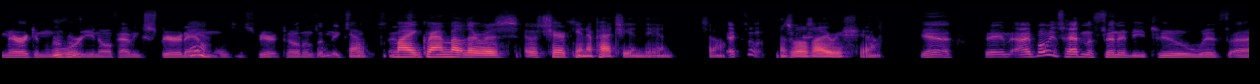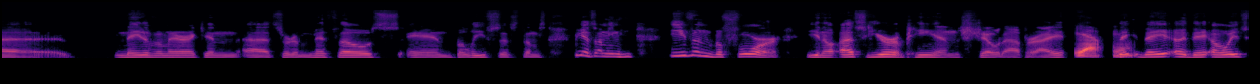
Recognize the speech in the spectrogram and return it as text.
American lore, mm-hmm. you know, of having spirit yeah. animals and spirit totems. It makes yeah. My grandmother was was Cherokee and Apache Indian, so excellent, as well as Irish. Yeah. Yeah, and I've always had an affinity too with uh, Native American uh, sort of mythos and belief systems. Because I mean even before you know us Europeans showed up right? Yeah, yeah. they they, uh, they always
